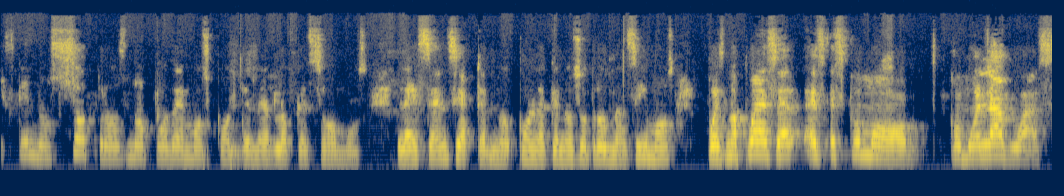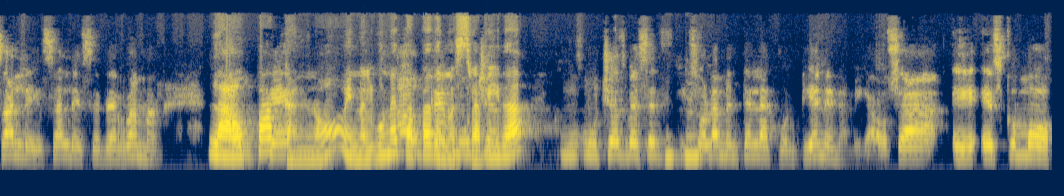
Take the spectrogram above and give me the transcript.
es que nosotros no podemos contener lo que somos. La esencia que con la que nosotros nacimos, pues no puede ser, es, es como, como el agua, sale, sale, se derrama. La opaca, ¿no? En alguna etapa de nuestra vida muchas veces solamente la contienen, amiga. O sea, eh, es como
